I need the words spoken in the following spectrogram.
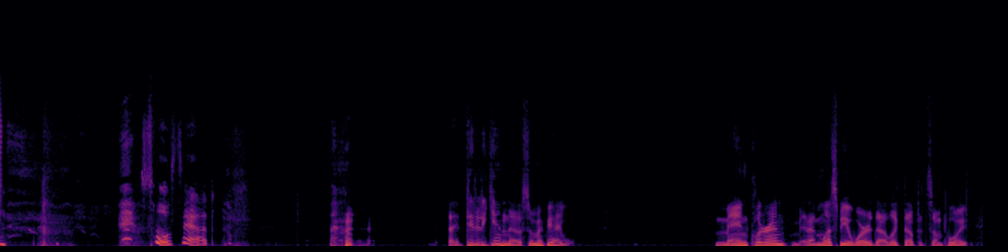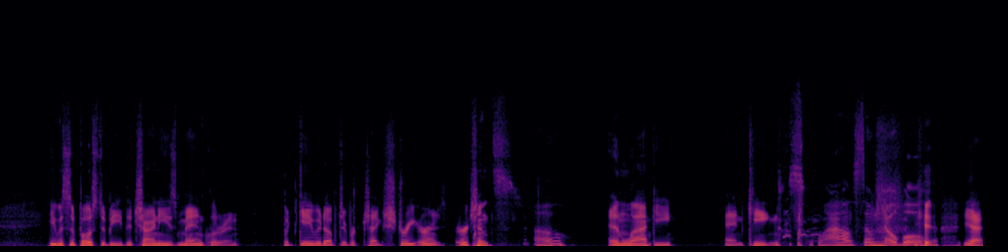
so sad. I did it again though, so maybe I. Manclarin? That must be a word that I looked up at some point. He was supposed to be the Chinese Manclarin, but gave it up to protect street ur- urchins Oh, and lackey and kings. wow. So noble. yeah, yeah.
